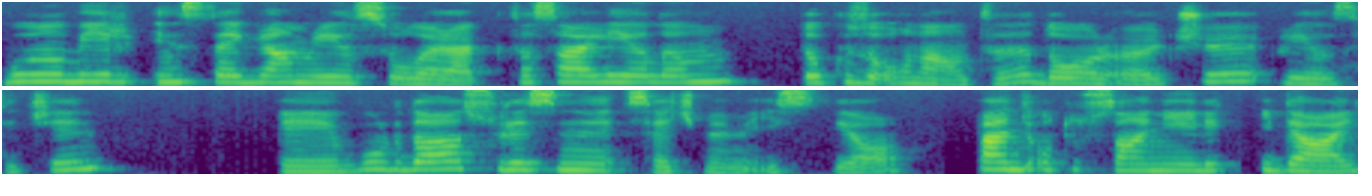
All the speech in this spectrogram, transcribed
Bunu bir Instagram Reels olarak tasarlayalım. 9'a 16 doğru ölçü Reels için. Ee, burada süresini seçmemi istiyor. Bence 30 saniyelik ideal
